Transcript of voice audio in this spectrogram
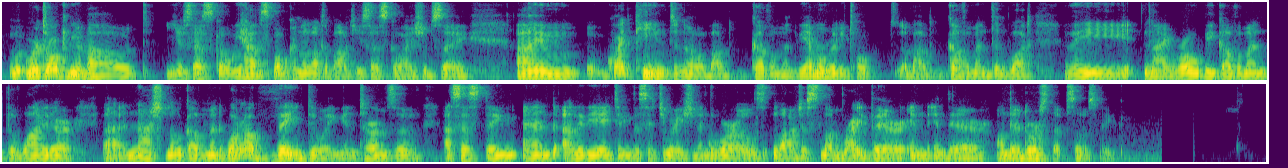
We're talking about USESCO. We have spoken a lot about USESCO, I should say. I'm quite keen to know about government. We haven't really talked about government and what the Nairobi government, the wider uh, national government, what are they doing in terms of assisting and alleviating the situation in the world's largest slum right there in, in their on their doorstep, so to speak?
